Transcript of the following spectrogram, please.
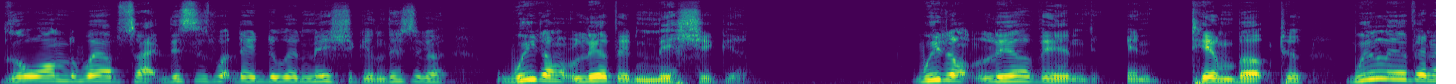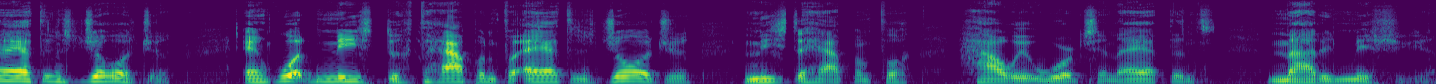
go on the website. This is what they do in Michigan. This is we don't live in Michigan. We don't live in, in Timbuktu. We live in Athens, Georgia. And what needs to happen for Athens, Georgia, needs to happen for how it works in Athens, not in Michigan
